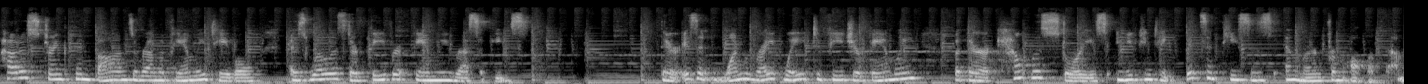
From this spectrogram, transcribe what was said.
how to strengthen bonds around the family table, as well as their favorite family recipes. There isn't one right way to feed your family, but there are countless stories, and you can take bits and pieces and learn from all of them.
